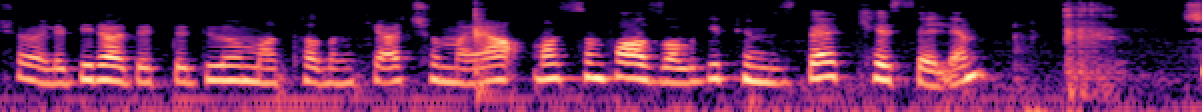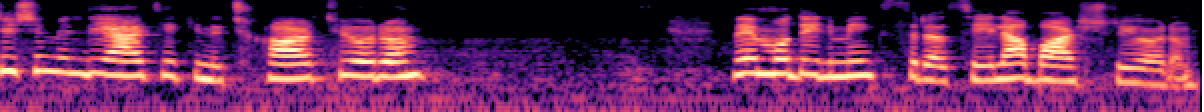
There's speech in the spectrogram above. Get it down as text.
Şöyle bir adet de düğüm atalım ki açılma yapmasın. Fazlalık ipimizi de keselim. Şişimin diğer tekini çıkartıyorum. Ve modelimin ilk sırasıyla başlıyorum.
